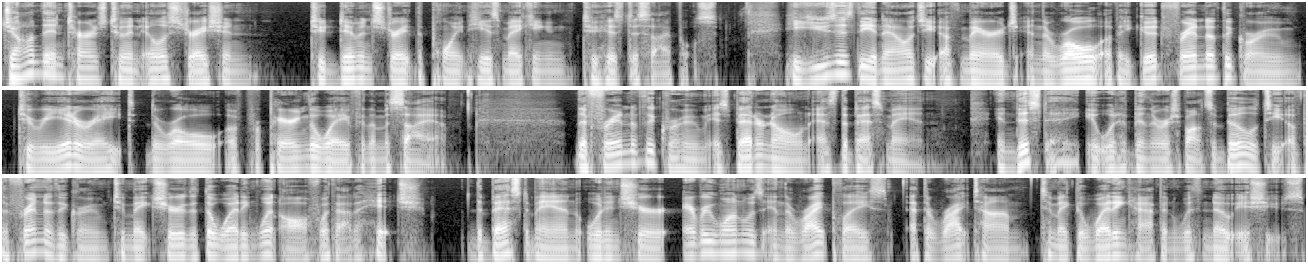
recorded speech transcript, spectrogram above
John then turns to an illustration to demonstrate the point he is making to his disciples. He uses the analogy of marriage and the role of a good friend of the groom to reiterate the role of preparing the way for the Messiah. The friend of the groom is better known as the best man. In this day, it would have been the responsibility of the friend of the groom to make sure that the wedding went off without a hitch. The best man would ensure everyone was in the right place at the right time to make the wedding happen with no issues.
